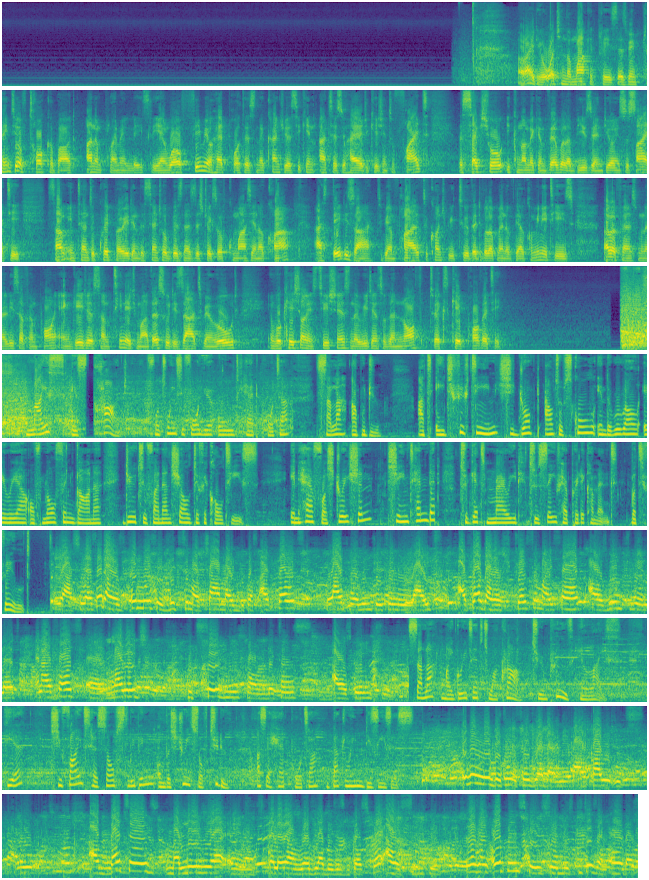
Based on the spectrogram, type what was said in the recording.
All right, you're watching the marketplace. There's been plenty of talk about unemployment lately, and while female head porters in the country are seeking access to higher education to fight the sexual, economic, and verbal abuse they endure in society, some intend to quit parade in the central business districts of Kumasi and Accra as they desire to be empowered to contribute to the development of their communities. Affairs Mona Lisa Frimpong engages some teenage mothers who desire to be enrolled in vocational institutions in the regions of the north to escape poverty. Life is hard for 24 year old head porter Salah Abudu. At age 15, she dropped out of school in the rural area of northern Ghana due to financial difficulties. In her frustration, she intended to get married to save her predicament, but failed. Yeah, so I said I was almost a victim of child marriage because I felt life wasn't treating me right. I felt I was stressing myself, I was going through a lot, and I felt uh, marriage could save me from the things I was going through. Salah migrated to Accra to improve her life. Here, she finds herself sleeping on the streets of Tudu as a head porter battling diseases. Even me dating is easier than me, but I'll carry it. I've battled malaria and cholera on regular basis because where I was sleeping, it was an open space, so mosquitoes and all that.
